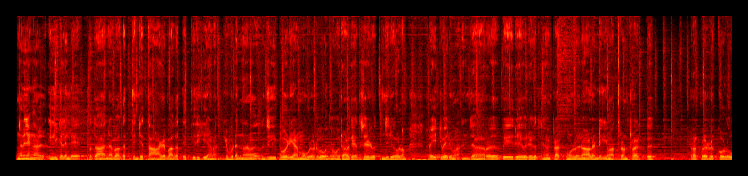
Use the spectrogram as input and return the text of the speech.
അങ്ങനെ ഞങ്ങൾ ഇല്ലിക്കലിന്റെ പ്രധാന ഭാഗത്തിന്റെ താഴെ ഭാഗത്ത് എത്തിയിരിക്കുകയാണ്. നിന്ന് ജീപ്പ് വഴിയാണ് മുകളിലോട്ട് പോകുന്നത്. ഒരാൾക്ക് ഏകദേശം എഴുപത്തഞ്ച് രൂപയോളം റേറ്റ് വരും. അഞ്ചാറ് പേര് ഒരു ഏകദേശം ട്രക്ക് മുഴുവൻ ആളുണ്ടെങ്കിൽ മാത്രം ട്രക്ക് ട്രക്കിൽ എടുക്കുള്ളൂ.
